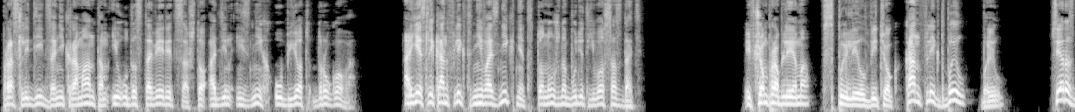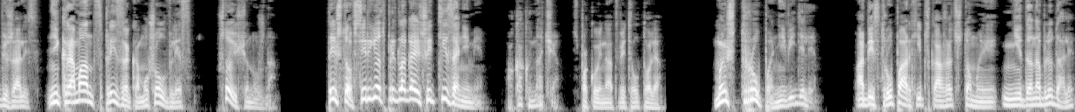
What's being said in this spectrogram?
Проследить за некромантом и удостовериться, что один из них убьет другого. А если конфликт не возникнет, то нужно будет его создать. «И в чем проблема?» — вспылил Витек. «Конфликт был?» «Был. Все разбежались. Некромант с призраком ушел в лес. Что еще нужно?» «Ты что, всерьез предлагаешь идти за ними?» «А как иначе?» — спокойно ответил Толя. «Мы ж трупа не видели. А без трупа Архип скажет, что мы недонаблюдали.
